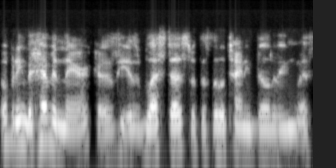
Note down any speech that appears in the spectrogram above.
opening the heaven there, because He has blessed us with this little tiny building. With,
